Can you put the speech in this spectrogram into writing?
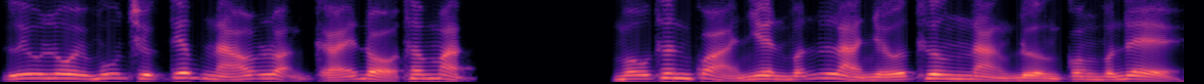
Lưu lôi vũ trực tiếp náo loạn cái đỏ thâm mặt. Mẫu thân quả nhiên vẫn là nhớ thương nàng đường con vấn đề.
